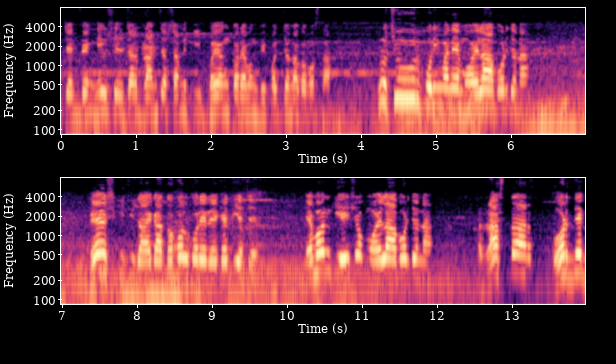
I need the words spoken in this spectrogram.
state bank new Silchar ব্রাঞ্চের সামনে কি ভয়ঙ্কর এবং বিপজ্জনক অবস্থা। প্রচুর পরিমাণে ময়লা আবর্জনা, বেশ কিছু জায়গা দখল করে রেখে দিয়েছে। এমনকি এইসব ময়লা আবর্জনা রাস্তার অর্ধেক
